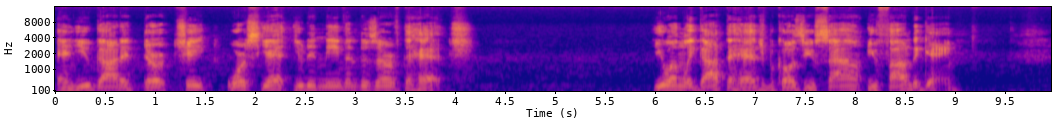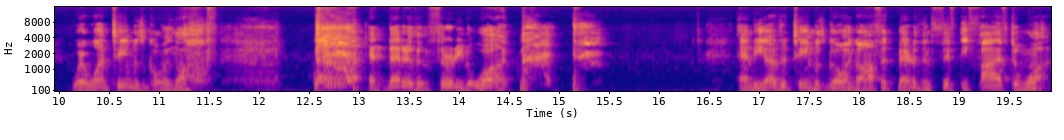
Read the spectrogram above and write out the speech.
And you got it dirt cheap. Worse yet, you didn't even deserve the hedge. You only got the hedge because you sound you found a game where one team was going off at better than 30 to 1 and the other team was going off at better than 55 to 1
